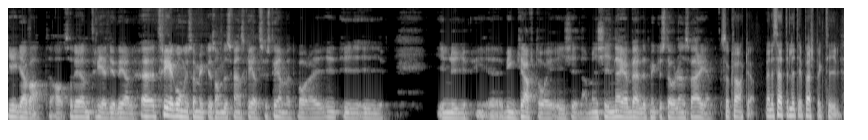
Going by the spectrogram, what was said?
Gigawatt, ja, så det är en tredjedel, eh, tre gånger så mycket som det svenska elsystemet bara i, i, i, i ny eh, vindkraft då i Kina. Men Kina är väldigt mycket större än Sverige. Såklart ja, men det sätter lite i perspektiv.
